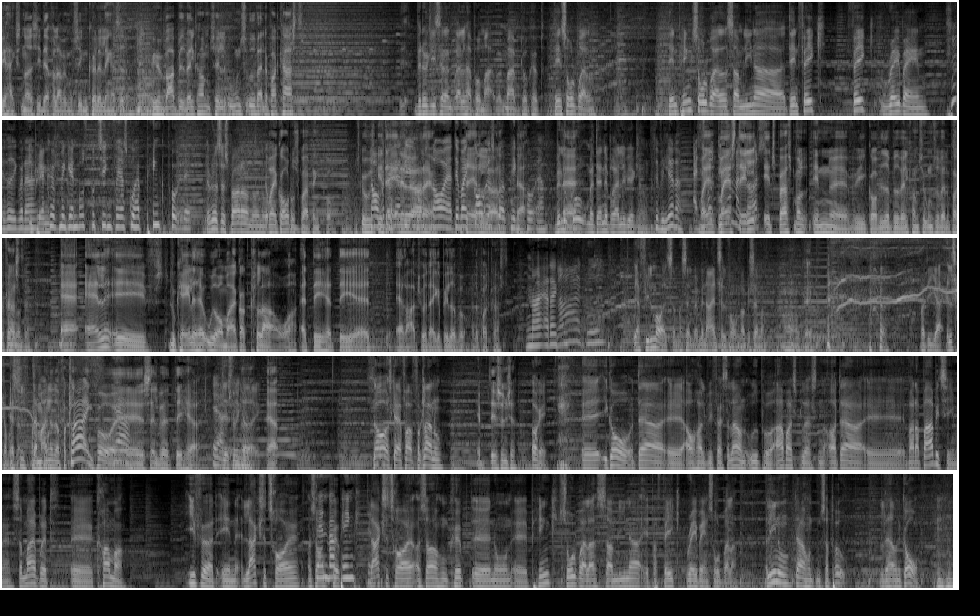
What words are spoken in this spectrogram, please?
vi har ikke sådan noget at sige, derfor lader vi musikken køre lidt længere tid. Vi vil bare byde velkommen til ugens udvalgte podcast. Vil du ikke lige tage den brille her på, mig, mig du har købt? Det er en solbrille. Det er en pink solbrille, som ligner... Det er en fake, fake Ray-Ban. Jeg ved ikke, hvad det er. pink. Jeg købte dem i genbrugsbutikken, for jeg skulle have pink på i dag. Jeg er nødt til at spørge dig om noget nu. Det var i går, du skulle have penge på. Skal huske, Nå, i dag det er det det lørdag. Nå ja, det var i går, jeg skulle have penge på, ja. Vil du Ja. gå med denne brille i virkeligheden? Det vil jeg da. Altså, Må jeg, det må jeg stille godt. et spørgsmål, inden øh, vi går videre og byder velkommen til ugens udvalgte podcast? Er alle øh, lokalet her, udover mig, godt klar over, at det her det er, er radio, der ikke er billeder på, eller podcast? Nej, er der ikke? Nej, gud. Jeg filmer altså mig selv med min egen telefon, når vi sender. Oh, okay. Fordi jeg elsker mig Jeg selv. synes, der mangler noget forklaring på Ja. øh, selve det her. Ja. Det er jeg selvfølgelig af. Ja, Nå, skal jeg for, forklare nu? Jamen, det synes jeg. Okay. Øh, I går, der øh, afholdt vi fastelavn ude på arbejdspladsen, og der øh, var der Barbie-tema, så Majbrit øh, kommer iført en laksetrøje, og så Den hun var købt pink. Laksetrøje, og så har hun købt øh, nogle øh, pink solbriller, som ligner et par fake Ray-Ban solbriller. Og lige nu, der har hun dem så på, eller det havde hun i går. Mm-hmm.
